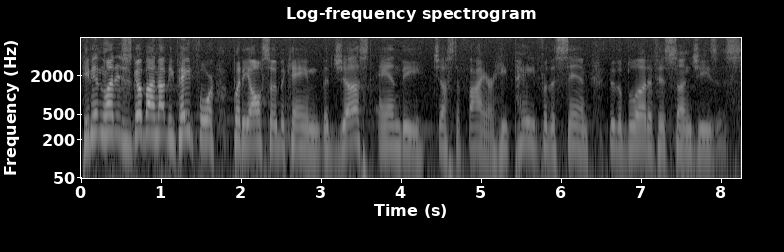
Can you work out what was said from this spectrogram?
He didn't let it just go by and not be paid for, but he also became the just and the justifier. He paid for the sin through the blood of his son Jesus.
